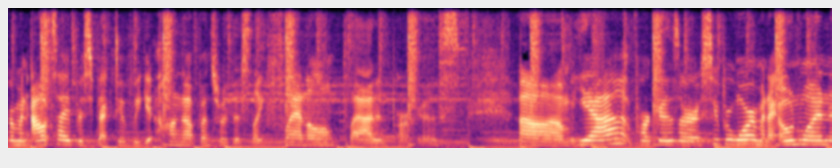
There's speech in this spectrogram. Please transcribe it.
From an outside perspective, we get hung up on sort of this like flannel, plaid, and parkas. Um, yeah, parkas are super warm and I own one,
